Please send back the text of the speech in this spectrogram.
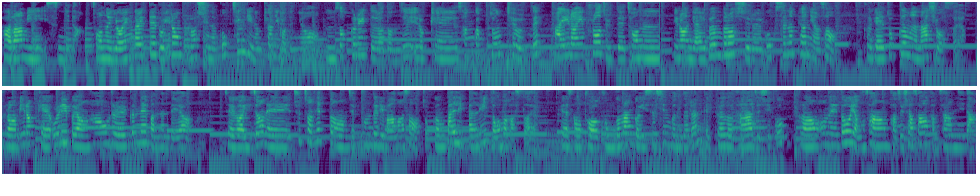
바람이 있습니다. 저는 여행 갈 때도 이런 브러쉬는 꼭 챙기는 편이거든요. 눈썹 그릴 때라든지 이렇게 삼각존 채울 때, 아이라인 풀어줄 때 저는 이런 얇은 브러쉬를 꼭 쓰는 편이어서 그게 조금은 아쉬웠어요. 그럼 이렇게 올리브영 하울을 끝내봤는데요. 제가 이전에 추천했던 제품들이 많아서 조금 빨리빨리 넘어갔어요. 그래서 더 궁금한 거 있으신 분들은 댓글로 달아주시고 그럼 오늘도 영상 봐주셔서 감사합니다.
